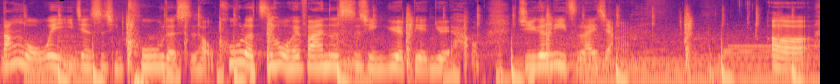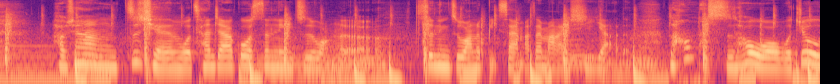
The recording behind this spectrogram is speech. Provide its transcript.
当我为一件事情哭的时候，哭了之后，我会发现这事情越变越好。举一个例子来讲，呃，好像之前我参加过《森林之王》的。森林之王的比赛嘛，在马来西亚的。然后那时候哦，我就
